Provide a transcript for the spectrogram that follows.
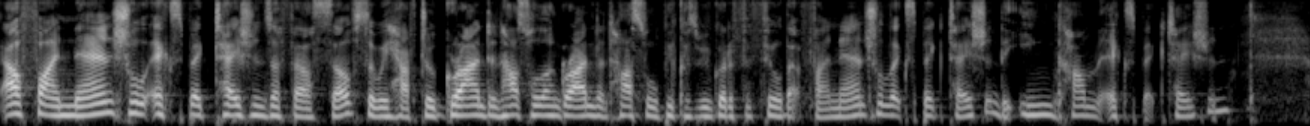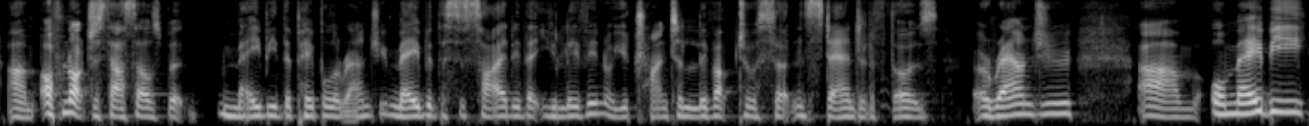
Our financial expectations of ourselves, so we have to grind and hustle and grind and hustle because we've got to fulfill that financial expectation, the income expectation. Um, of not just ourselves, but maybe the people around you, maybe the society that you live in, or you're trying to live up to a certain standard of those around you, um, or maybe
